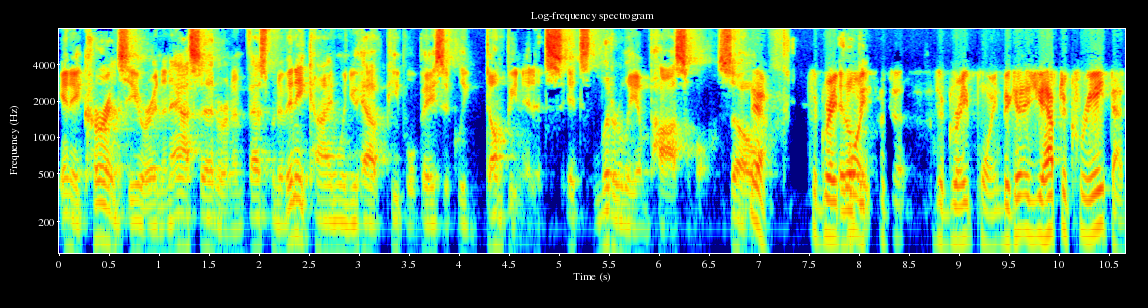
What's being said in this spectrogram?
in a currency or in an asset or an investment of any kind when you have people basically dumping it? It's it's literally impossible. So yeah, it's a great point. Be, it's, a, it's a great point because you have to create that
